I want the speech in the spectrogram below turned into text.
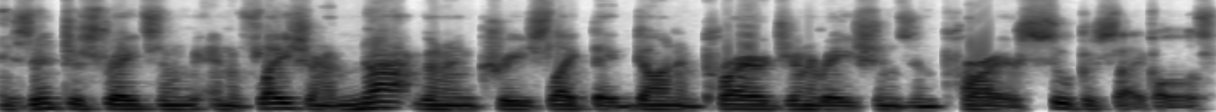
is interest rates and, inflation are not going to increase like they've done in prior generations and prior super cycles.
